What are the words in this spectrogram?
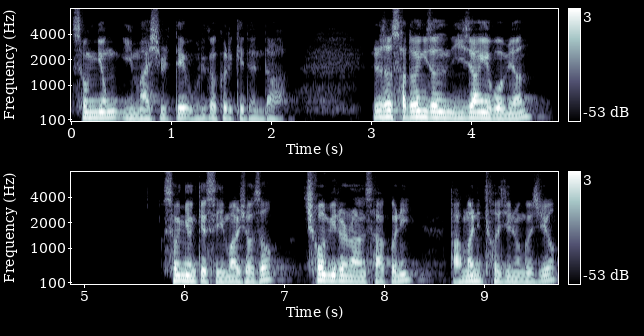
성령 임하실 때 우리가 그렇게 된다. 그래서 사도행전 2장에 보면 성령께서 임하셔서 처음 일어나는 사건이 방언이 터지는 거지요.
